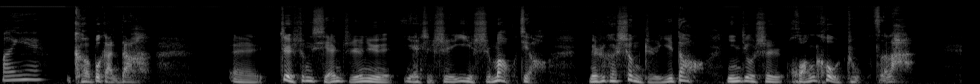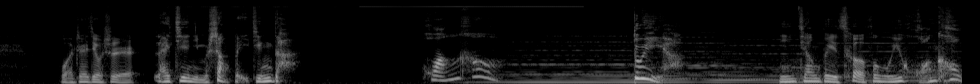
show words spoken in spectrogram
王爷可不敢当。呃，这声贤侄女也只是一时冒叫，明儿个圣旨一到，您就是皇后主子了。我这就是来接你们上北京的。皇后。对呀，您将被册封为皇后。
